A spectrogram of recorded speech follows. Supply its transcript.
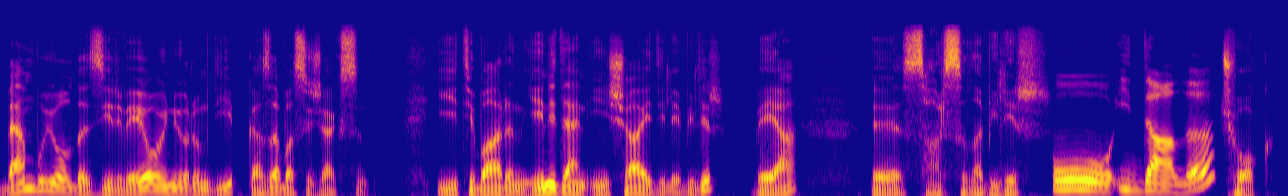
ben bu yolda zirveye oynuyorum deyip gaza basacaksın. İtibarın yeniden inşa edilebilir veya e, sarsılabilir. Oo iddialı. Çok.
